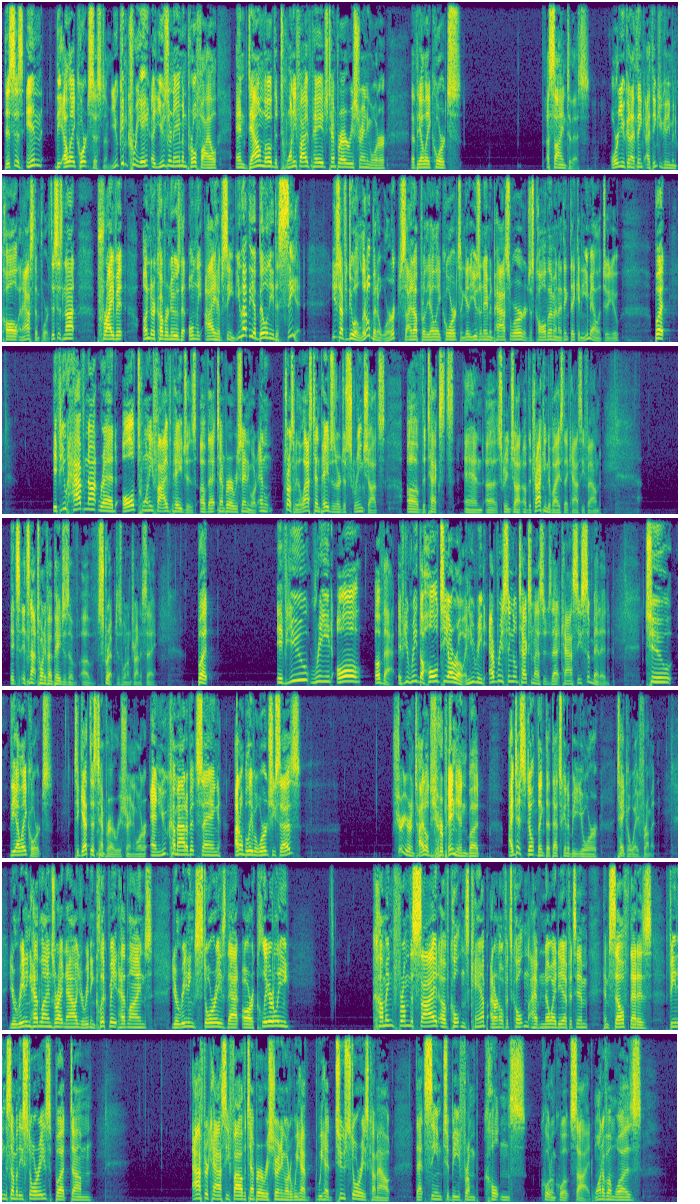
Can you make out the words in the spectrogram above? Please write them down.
This is in the LA court system. You can create a username and profile and download the 25 page temporary restraining order that the LA courts assigned to this. Or you can I think I think you can even call and ask them for it. This is not private undercover news that only I have seen. You have the ability to see it. You just have to do a little bit of work, sign up for the LA courts and get a username and password or just call them and I think they can email it to you. But if you have not read all 25 pages of that temporary restraining order, and trust me, the last 10 pages are just screenshots of the texts and a screenshot of the tracking device that Cassie found. It's it's not 25 pages of, of script, is what I'm trying to say. But if you read all of that, if you read the whole TRO and you read every single text message that Cassie submitted to the LA courts, to get this temporary restraining order and you come out of it saying, I don't believe a word she says, sure, you're entitled to your opinion, but I just don't think that that's going to be your takeaway from it. You're reading headlines right now, you're reading clickbait headlines, you're reading stories that are clearly coming from the side of Colton's camp. I don't know if it's Colton. I have no idea if it's him himself that is feeding some of these stories, but um, after Cassie filed the temporary restraining order, we have we had two stories come out that seemed to be from Colton's quote unquote side. One of them was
